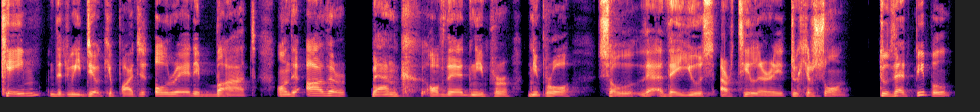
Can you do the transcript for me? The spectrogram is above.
came, that we deoccupied it already, but on the other bank of the Dnieper, Dnipro, so they, they used artillery to Kherson, to that people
